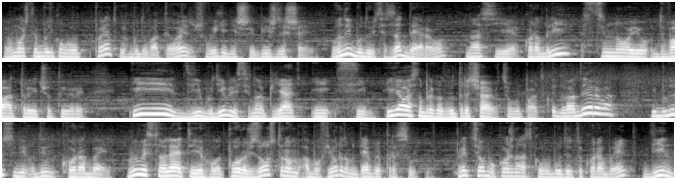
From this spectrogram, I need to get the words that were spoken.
Ви можете в будь-якому порядку їх будувати, але ж вигідніше більш дешеві. Вони будуються за дерево. У нас є кораблі з ціною 2, 3, 4 і дві будівлі з ціною 5 і 7. І я ось, наприклад, витрачаю в цьому випадку два дерева і будую собі один корабель. Ви виставляєте його поруч з островом або фьордом, де ви присутні. При цьому кожен раз, коли ви будуєте корабель, він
